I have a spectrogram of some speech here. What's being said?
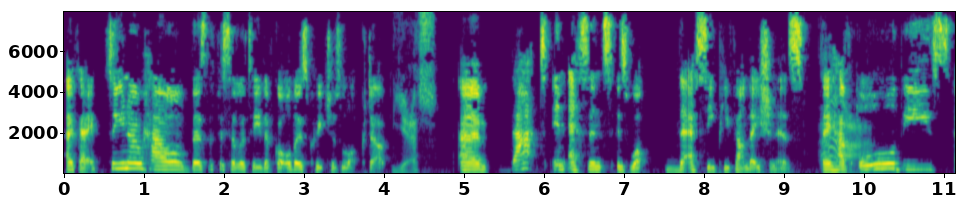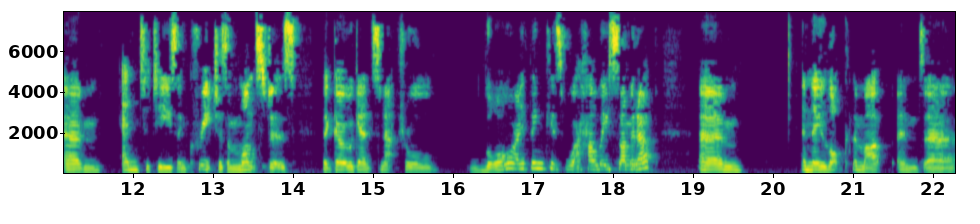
Okay, so you know how there's the facility, they've got all those creatures locked up. Yes. Um, that, in essence, is what the SCP Foundation is. They have Ah. all these um, entities and creatures and monsters that go against natural law. I think is what, how they sum it up. Um, and they lock them up and uh,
